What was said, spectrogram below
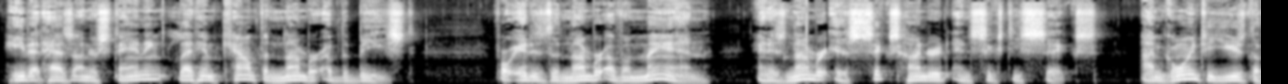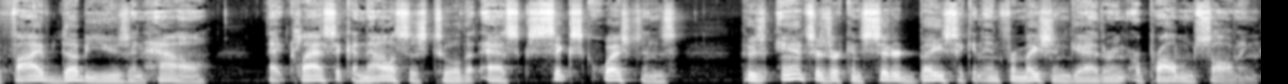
He that has understanding, let him count the number of the beast, for it is the number of a man, and his number is six hundred and sixty six. I'm going to use the five W's and how, that classic analysis tool that asks six questions whose answers are considered basic in information gathering or problem solving.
